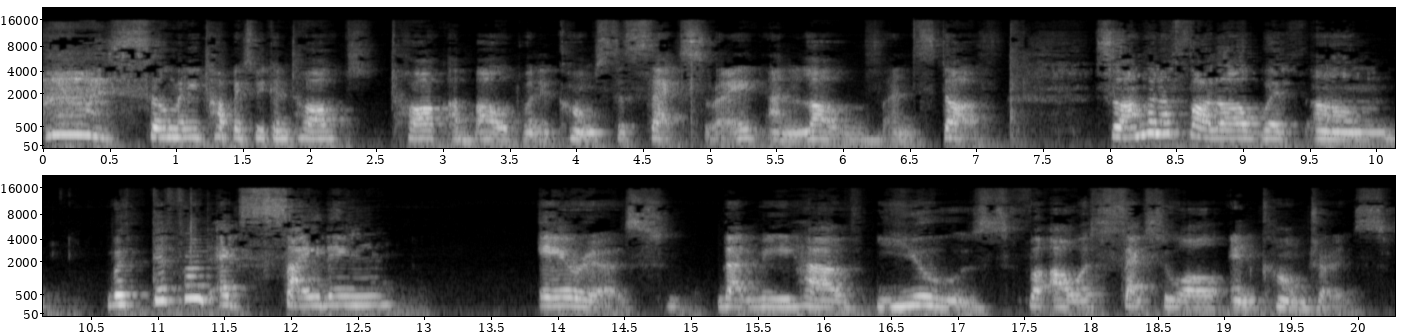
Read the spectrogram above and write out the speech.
so many topics we can talk talk about when it comes to sex, right? And love and stuff. So I'm gonna follow up with um, with different exciting areas that we have used for our sexual encounters.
